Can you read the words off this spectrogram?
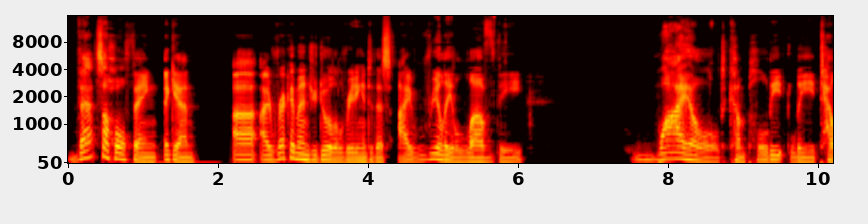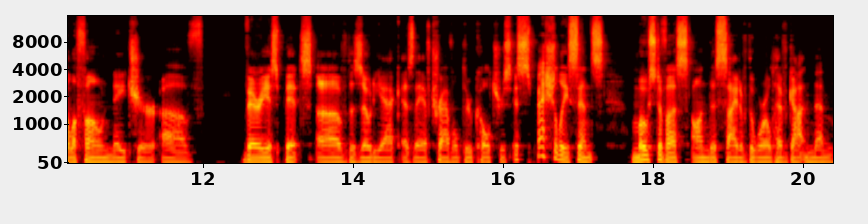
that's a whole thing. Again, uh, I recommend you do a little reading into this. I really love the wild, completely telephone nature of various bits of the zodiac as they have traveled through cultures, especially since most of us on this side of the world have gotten them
